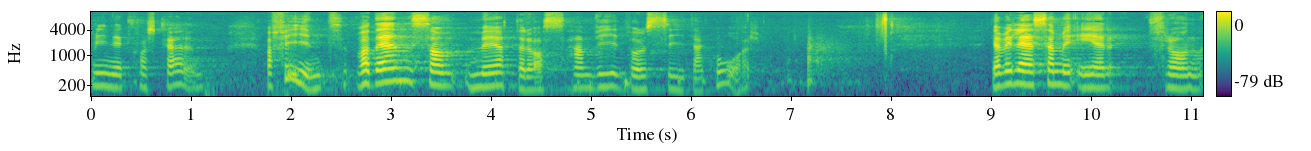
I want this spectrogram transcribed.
Minikorskören. Vad fint. Vad den som möter oss, han vid vår sida går. Jag vill läsa med er från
